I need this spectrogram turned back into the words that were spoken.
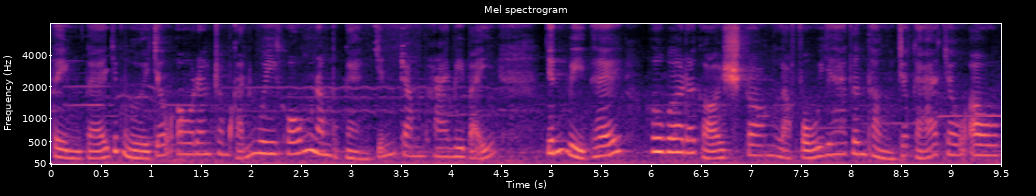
tiền tệ giúp người châu Âu đang trong cảnh nguy khốn năm 1927. Chính vì thế, Hoover đã gọi Strong là phụ gia tinh thần cho cả châu Âu.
